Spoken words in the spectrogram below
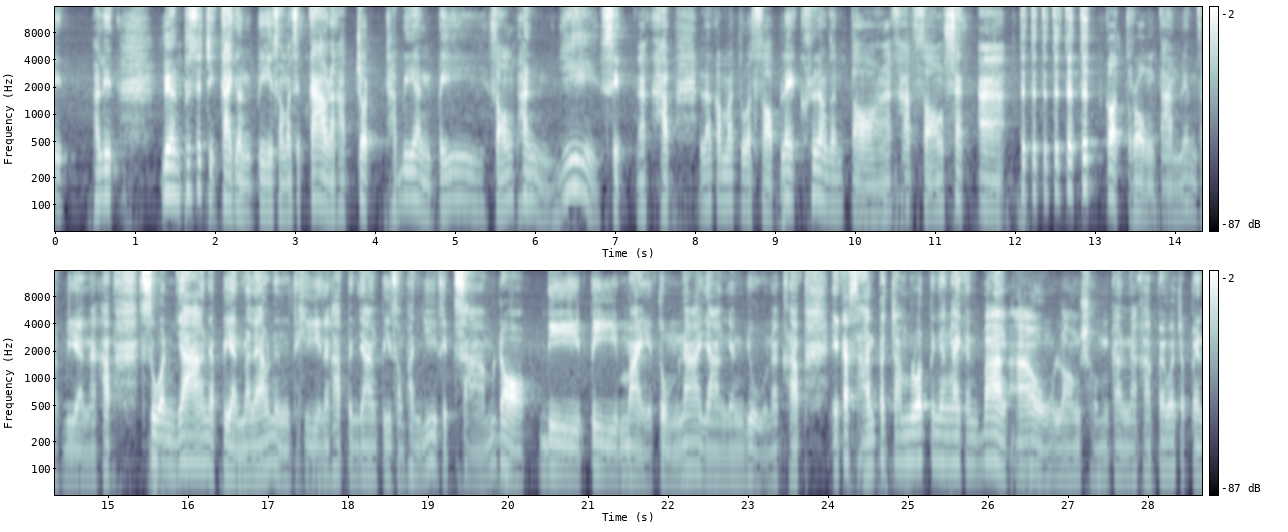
ลิตผลิต เดือนพฤศจิกายนปี 2019 นะครับ จดทะเบียนปี 2020 นะครับ แล้วก็มาตรวจสอบเลขเครื่องกันต่อนะครับ 2ZR ตึ๊ดตึ๊ดตึ๊ดตึ๊ดตึ๊ดตึ๊ดก็ตรงตามเล่มทะเบียนนะครับ ส่วนยางเนี่ยเปลี่ยนมาแล้ว 1 ทีนะครับ เป็นยางปี 2023 ดอกดีปีใหม่ตุ่มหน้ายางยังอยู่นะครับ เอกสารประจำรถเป็นยังไงกันบ้าง เอาลองชมกันนะครับ ไม่ว่าจะเป็น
